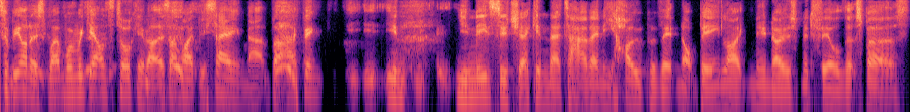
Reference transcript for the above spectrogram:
to be honest, when, when we get on to talking about this, I might be saying that, but I think y- you, you need Soucek in there to have any hope of it not being like Nuno's midfield at Spurs,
